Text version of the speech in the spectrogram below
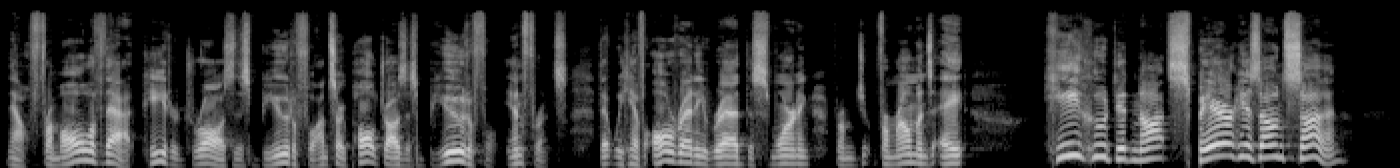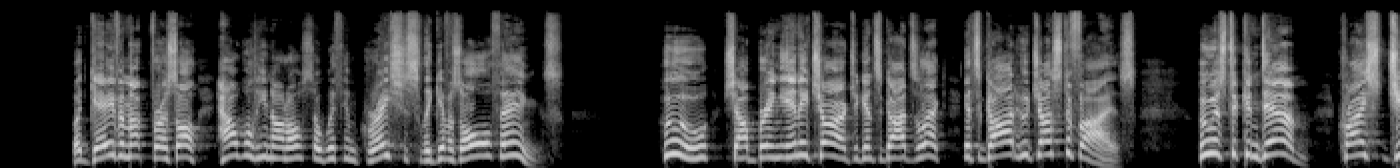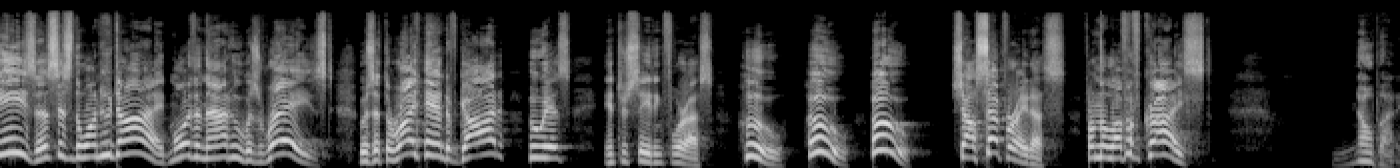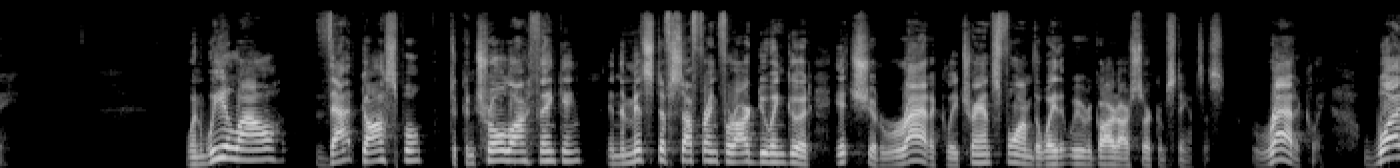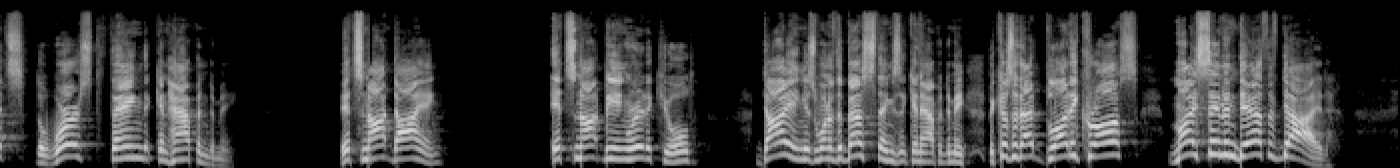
Now, from all of that, Peter draws this beautiful, I'm sorry, Paul draws this beautiful inference that we have already read this morning from, from Romans 8. He who did not spare his own son, but gave him up for us all, how will he not also with him graciously give us all things? Who shall bring any charge against God's elect? It's God who justifies. Who is to condemn? Christ Jesus is the one who died. More than that, who was raised, who is at the right hand of God, who is interceding for us. Who, who, who shall separate us from the love of Christ? Nobody. When we allow that gospel to control our thinking in the midst of suffering for our doing good, it should radically transform the way that we regard our circumstances. Radically. What's the worst thing that can happen to me? It's not dying. It's not being ridiculed. Dying is one of the best things that can happen to me. Because of that bloody cross, my sin and death have died.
